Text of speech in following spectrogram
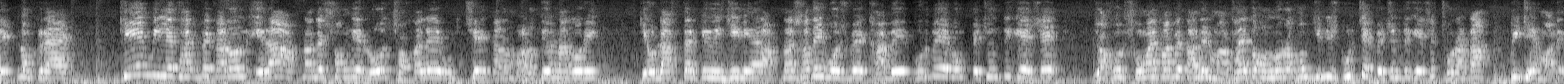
টেকনোক্র্যাট কে মিলে থাকবে? কারণ এরা আপনাদের সঙ্গে রোজ সকালে উঠছে, কারণ ভারতীয় নাগরিক, কেউ ডাক্তার, কেউ ইঞ্জিনিয়ার আপনার সাথেই বসবে, খাবে, ঘুরবে এবং পেছন থেকে এসে যখন সময় পাবে, তাদের মাথায় তো অন্যরকম জিনিস ঘুরছে, পেছন থেকে এসে ছোড়াটা, পিঠে মারে।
